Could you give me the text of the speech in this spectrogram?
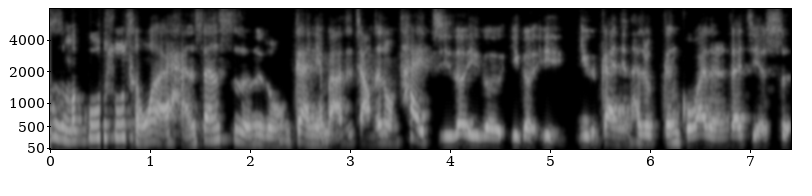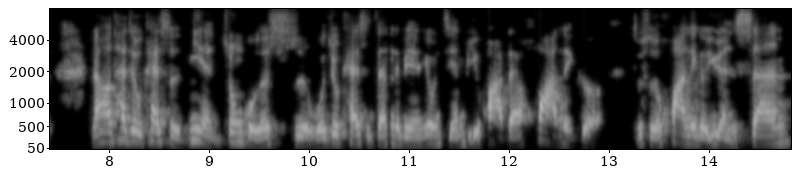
是什么姑苏城外寒山寺的那种概念吧，是讲那种太极的一个一个一一个概念，他就跟国外的人在解释，然后他就开始念中国的诗，我就开始在那边用简笔画在画那个，就是画那个远山，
